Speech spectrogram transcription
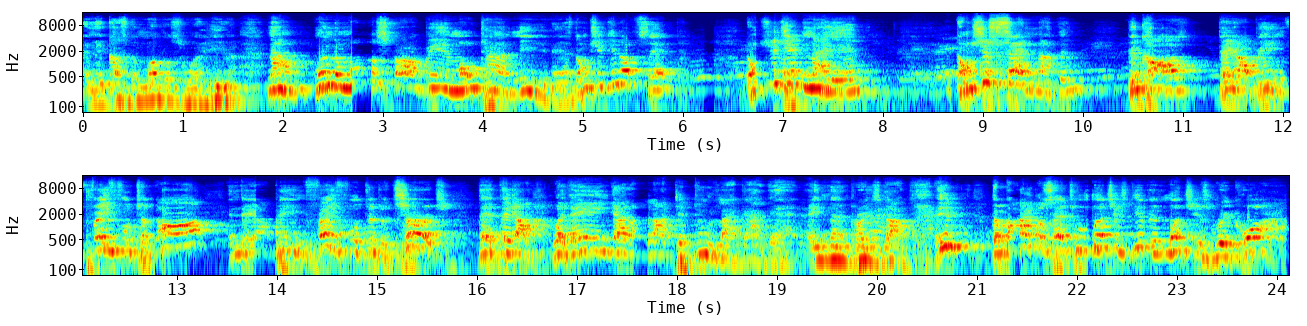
And because the mothers were here. Now, when the mothers start being multi-millionaires, don't you get upset. Don't you get mad. Don't you say nothing. Because they are being faithful to God and they are being faithful to the church that they are, well, they ain't got a lot to do like I got. Amen. Praise God. It, the Bible said too much is given, much is required.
